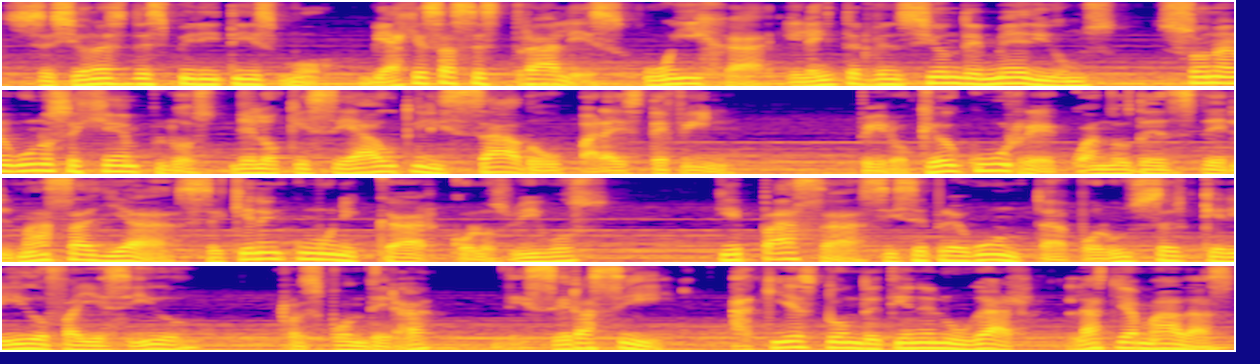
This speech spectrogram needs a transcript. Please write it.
Sesiones de espiritismo, viajes ancestrales, Ouija y la intervención de mediums son algunos ejemplos de lo que se ha utilizado para este fin. Pero ¿qué ocurre cuando desde el más allá se quieren comunicar con los vivos? ¿Qué pasa si se pregunta por un ser querido fallecido? Responderá, de ser así, aquí es donde tienen lugar las llamadas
